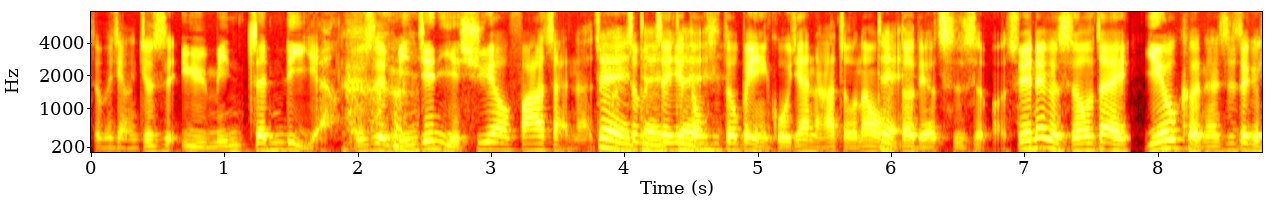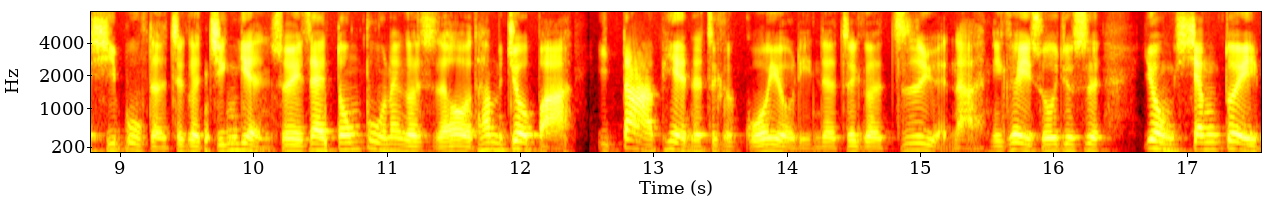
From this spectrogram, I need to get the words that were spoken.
怎么讲？就是与民争利啊，就是民间也需要发展啊。对，这么这些东西都被你国家拿走，那我们到底要吃什么？所以那个时候，在也有可能是这个西部的这个经验，所以在东部那个时候，他们就把一大片的这个国有林的这个资源呐，你可以说就是用相对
